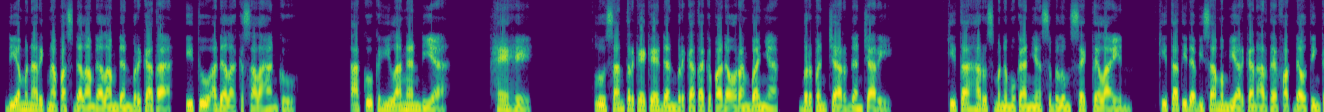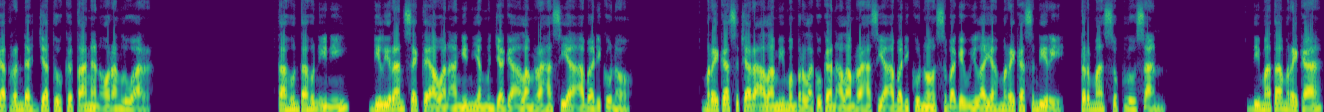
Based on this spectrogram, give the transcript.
dia menarik napas dalam-dalam dan berkata, itu adalah kesalahanku. Aku kehilangan dia. Hehe. Lusan terkekeh dan berkata kepada orang banyak, berpencar dan cari. Kita harus menemukannya sebelum sekte lain. Kita tidak bisa membiarkan artefak dao tingkat rendah jatuh ke tangan orang luar. Tahun-tahun ini, giliran sekte awan angin yang menjaga alam rahasia abadi kuno. Mereka secara alami memperlakukan alam rahasia abadi kuno sebagai wilayah mereka sendiri, termasuk Lusan. Di mata mereka,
